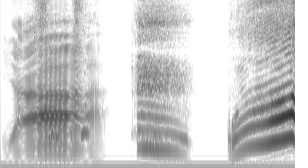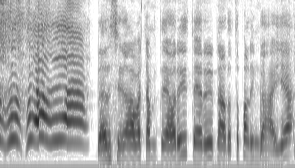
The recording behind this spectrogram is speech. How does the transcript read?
Ya. Wah. Dan segala macam teori, teori Naruto paling bahaya.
